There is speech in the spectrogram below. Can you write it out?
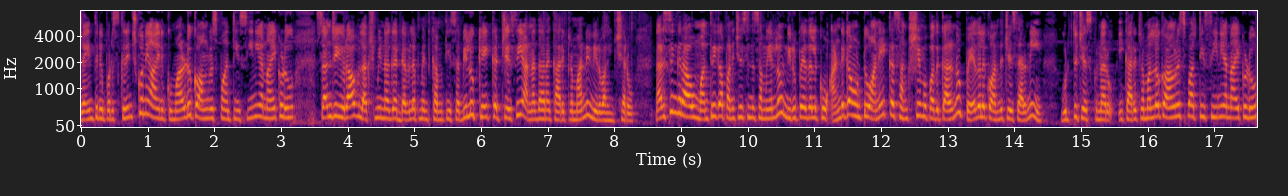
జయంతిని పురస్కరించుకుని ఆయన కుమారుడు కాంగ్రెస్ పార్టీ సీనియర్ నాయకుడు సంజీవరావు లక్ష్మీనగర్ డెవలప్మెంట్ కమిటీ సభ్యులు కేక్ కట్ చేసి అన్నదాన కార్యక్రమాన్ని నిర్వహించారు. నరసింగరావు మంత్రిగా పనిచేసిన సమయంలో నిరుపేదలకు అండగా ఉంటూ అనేక సంక్షేమ పథకాలను పేదలకు అందజేశారని గుర్తు చేసుకున్నారు. ఈ కార్యక్రమంలో కాంగ్రెస్ పార్టీ సీనియర్ నాయకుడు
